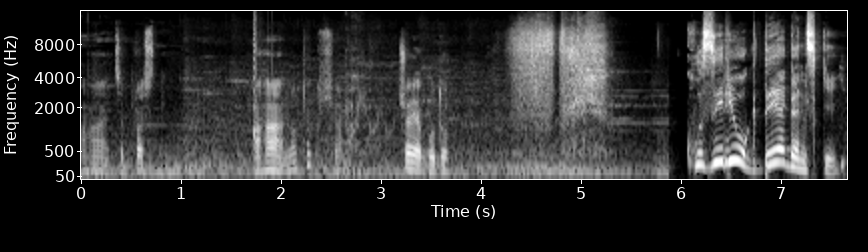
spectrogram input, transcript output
Ага, це просто. Ага, ну так все. Що я буду? Козирьок деганський.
